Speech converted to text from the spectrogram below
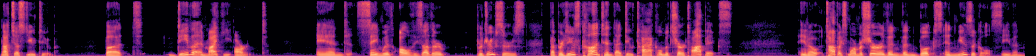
not just YouTube. But Diva and Mikey aren't, and same with all these other producers that produce content that do tackle mature topics. You know, topics more mature than than books and musicals even.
